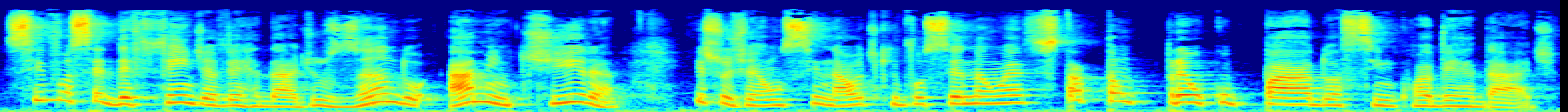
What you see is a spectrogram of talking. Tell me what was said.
se você defende a verdade usando a mentira, isso já é um sinal de que você não é, está tão preocupado assim com a verdade.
